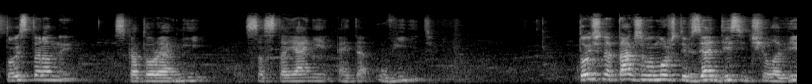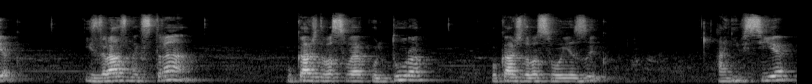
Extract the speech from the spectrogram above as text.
той стороны, с которой они состоянии это увидеть. Точно так же вы можете взять 10 человек из разных стран. У каждого своя культура, у каждого свой язык они все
